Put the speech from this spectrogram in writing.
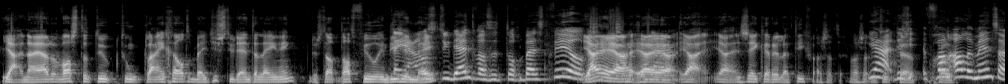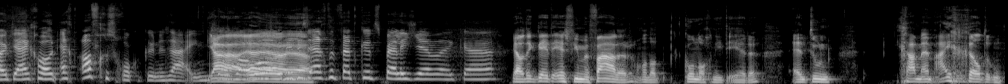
Ja, nou ja, dat was natuurlijk toen kleingeld, een beetje studentenlening. Dus dat, dat viel in die Nou zin ja, mee. als student was het toch best veel. Ja, ja, ja, ja, ja, daar- ja, en zeker relatief was het, was het Ja, dus eh, van groot. alle mensen had jij gewoon echt afgeschrokken kunnen zijn. Ja, van, ja, ja, wow, ja. dit is echt een vet kutspelletje. Ik, eh, Ja, want ik deed eerst via mijn vader, want dat kon nog niet eerder. En toen, ik ga met mijn eigen geld doen.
